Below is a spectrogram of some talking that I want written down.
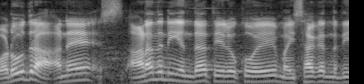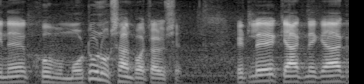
વડોદરા અને આણંદની અંદર તે લોકોએ મહીસાગર નદીને ખૂબ મોટું નુકસાન પહોંચાડ્યું છે. એટલે ક્યાંક ને ક્યાંક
